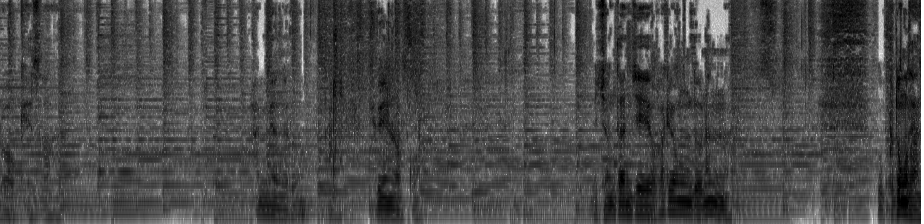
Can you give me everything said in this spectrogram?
이렇게 해서 한 면으로 교인을 이 전단지의 활용도는 그 부동산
